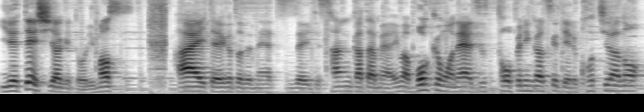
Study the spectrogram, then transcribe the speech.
入れて仕上げております。はいということでね続いて3型目は今僕もねずっとオープニングからつけているこちらの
